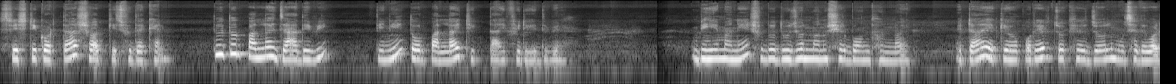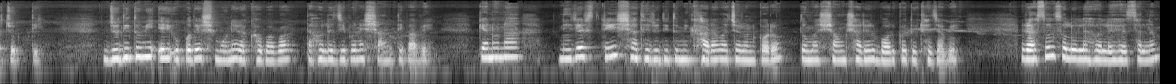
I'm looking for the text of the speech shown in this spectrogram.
সৃষ্টিকর্তা সব কিছু দেখেন। তুই তোর পাল্লায় যা দিবি, তিনি তোর পাল্লায় ঠিক তাই ফিরিয়ে দিবেন। বিয়ে মানে শুধু দুজন মানুষের বন্ধন নয়, এটা একে অপরের চোখের জল মুছে দেওয়ার চুক্তি। যদি তুমি এই উপদেশ মনে রাখো বাবা, তাহলে জীবনে শান্তি পাবে। কেননা, নিজের স্ত্রীর সাথে যদি তুমি খারাপ আচরণ করো, তোমার সংসারের বরকত উঠে যাবে। রাসুল সাল্লাহ আলহাম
